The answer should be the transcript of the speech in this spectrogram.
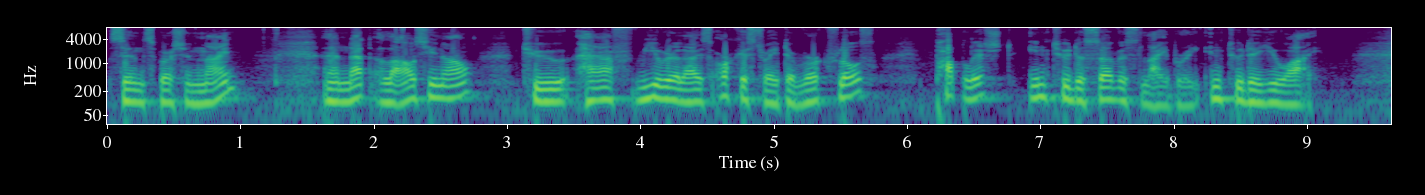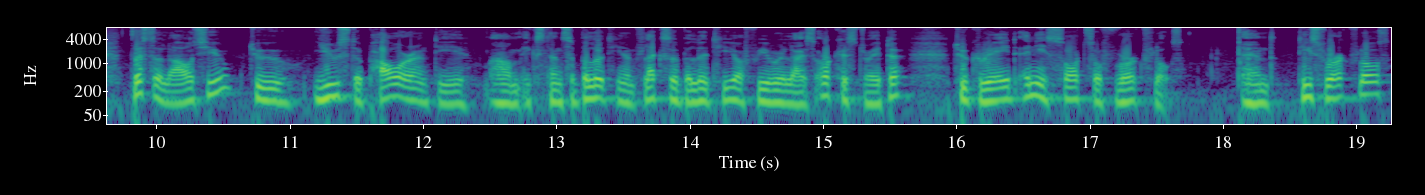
since version 9, and that allows you now to have vRealize orchestrator workflows published into the service library, into the UI. This allows you to use the power and the um, extensibility and flexibility of vRealize Orchestrator to create any sorts of workflows. And these workflows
